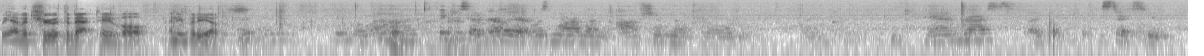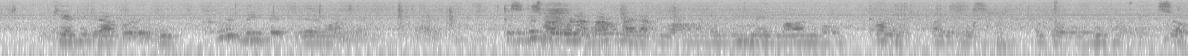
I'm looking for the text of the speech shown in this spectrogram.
We have a true at the back table. Anybody else? Uh, I think you said earlier it was more of an option than a command. Like, you can rest, like the sticks, you can pick it up, or you could leave it if you really wanted to. Because at this point, we're not bound by that law that we made law in the old covenant, but it was fulfilled in the new covenant. So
